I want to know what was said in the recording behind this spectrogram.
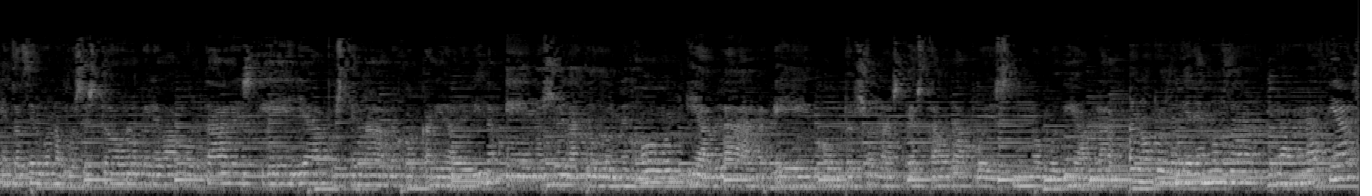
Entonces, bueno, pues esto lo que le va a aportar es que ella pues tenga mejor calidad de vida, eh, nos oiga todo mejor y hablar eh, con personas que hasta ahora pues no podía hablar. Bueno, pues le queremos dar las gracias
